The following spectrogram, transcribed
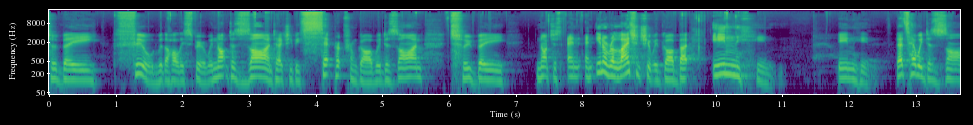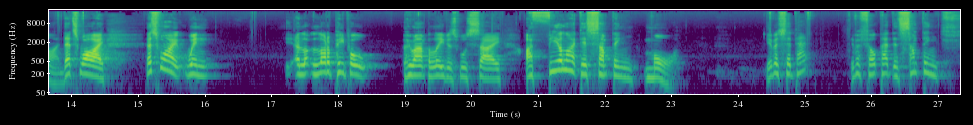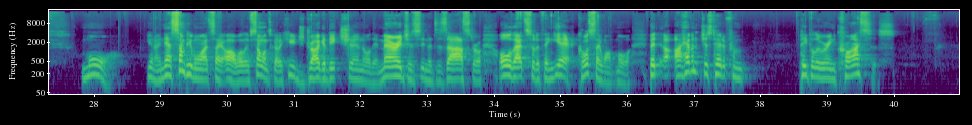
to be filled with the Holy Spirit. We're not designed to actually be separate from God. We're designed to be not just and, and in a relationship with God, but in Him. In Him. That's how we design. That's why, that's why when a lot of people who aren't believers will say, I feel like there's something more. You ever said that? You ever felt that? There's something more. You know, now some people might say, oh, well, if someone's got a huge drug addiction or their marriage is in a disaster or all that sort of thing, yeah, of course they want more. But I haven't just heard it from people who are in crisis.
